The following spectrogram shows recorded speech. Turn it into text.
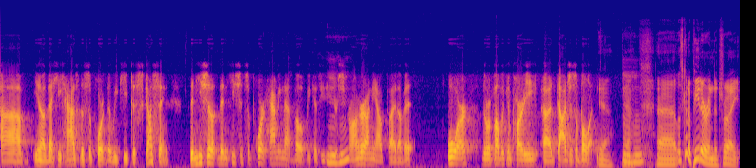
uh, you know, that he has the support that we keep discussing, then he should then he should support having that vote because he's either mm-hmm. stronger on the outside of it, or the Republican Party uh, dodges a bullet. Yeah, yeah. Mm-hmm. Uh, let's go to Peter in Detroit.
